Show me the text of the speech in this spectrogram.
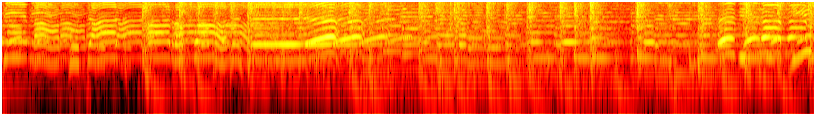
નાખું જાન અર્પણ છે. એ વિશાલ જીવ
